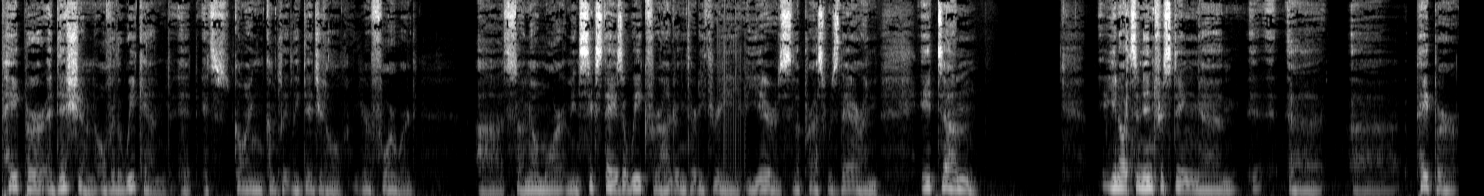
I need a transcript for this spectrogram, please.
paper edition over the weekend. It, it's going completely digital here forward. Uh, so no more. I mean, six days a week for 133 years, the press was there, and it, um, you know, it's an interesting um, uh, uh, paper.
